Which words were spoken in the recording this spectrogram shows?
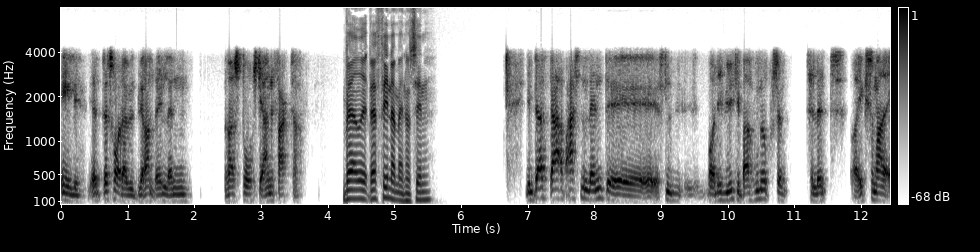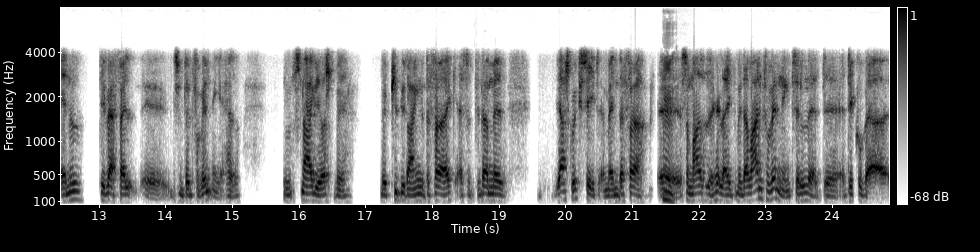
egentlig. Jeg, jeg tror, der vil blive ramt af en eller anden ret stor stjernefaktor. Hvad, hvad finder man hos hende? Jamen, der, der er bare sådan et andet, øh, sådan, hvor det er virkelig bare 100% talent, og ikke så meget andet. Det er i hvert fald øh, ligesom den forventning, jeg havde. Nu snakkede jeg også med, med Pippi-drengene der før, ikke? Altså det der med, jeg har sgu ikke set Amanda før, øh, Mm. så meget ved jeg heller ikke, men der var en forventning til, at, øh, at det kunne være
